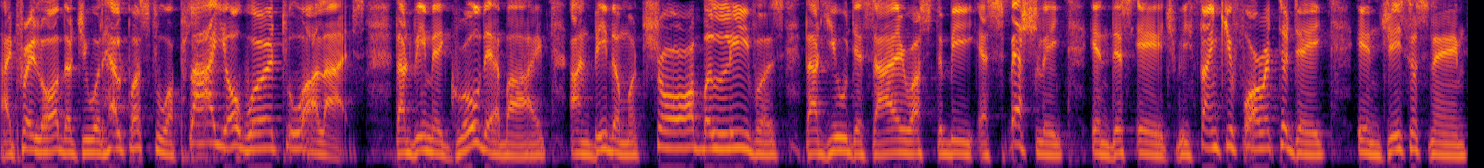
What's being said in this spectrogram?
I pray, Lord, that you would help us to apply your word to our lives, that we may grow thereby and be the mature believers that you desire us to be, especially in this age. We thank you for it today. In Jesus' name,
